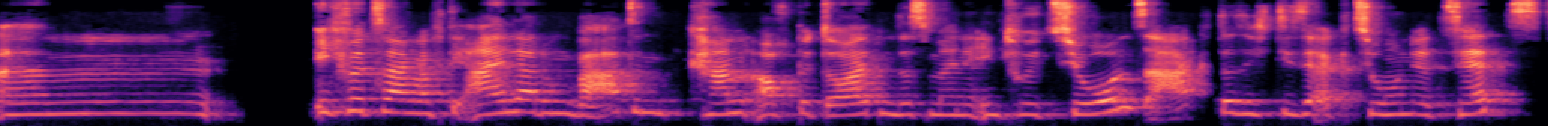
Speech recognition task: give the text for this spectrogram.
ähm, ich würde sagen, auf die Einladung warten kann auch bedeuten, dass meine Intuition sagt, dass ich diese Aktion jetzt setze.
